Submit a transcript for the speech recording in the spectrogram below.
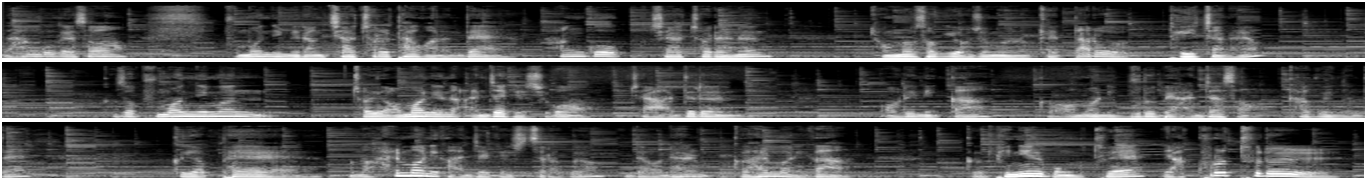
한국에서 부모님이랑 지하철을 타고 가는데 한국 지하철에는 경로석이 요즘은 이렇게 따로 돼 있잖아요. 그래서 부모님은 저희 어머니는 앉아 계시고 제 아들은 어리니까 그 어머니 무릎에 앉아서 가고 있는데 그 옆에 어느 할머니가 앉아 계시더라고요. 근데 어느 할, 그 할머니가 그 비닐봉투에 야쿠르트를 어,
